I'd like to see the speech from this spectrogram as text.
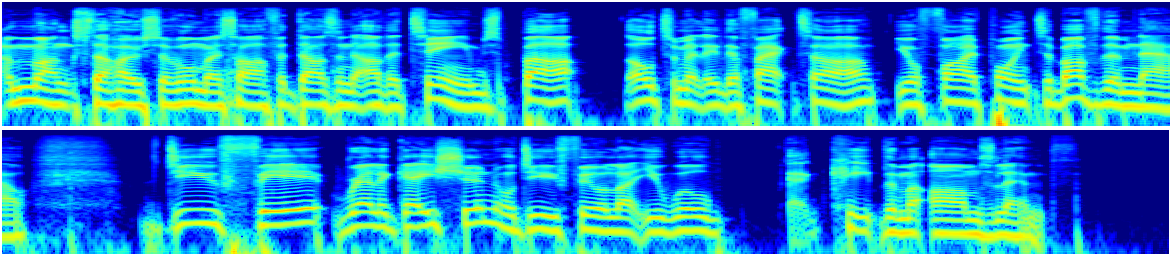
amongst the host of almost half a dozen other teams, but ultimately the facts are you're five points above them now. Do you fear relegation or do you feel like you will uh, keep them at arm's length?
